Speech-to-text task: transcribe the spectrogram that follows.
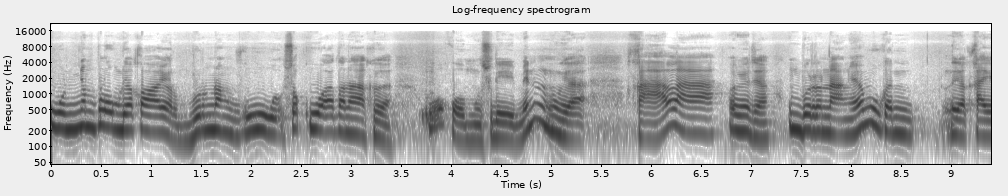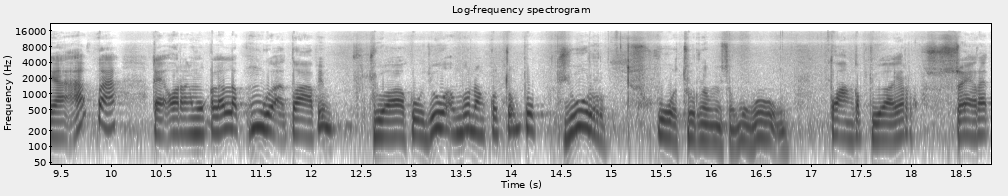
Uh, nyemplung dia ke air berenang uh, sekuat tenaga. Uh, muslimin nggak kalah pemirsa? Berenangnya bukan ya kayak apa? Kayak orang mau kelelep? Enggak tapi aku juga mau nangkut cumpuk jur. Wah jurnya semua tangkap di air seret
